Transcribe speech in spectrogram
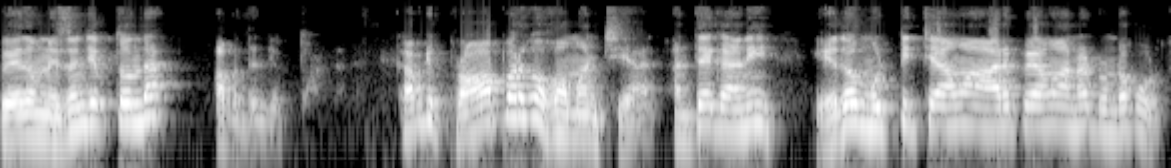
వేదం నిజం చెప్తుందా? అబద్ధం చెప్తుందా? కాబట్టి ప్రాపర్గా హోమం చేయాలి. అంతేకాని ఏదో ముట్టించామా ఆరిపోయామా అన్నట్టు ఉండకూడదు.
